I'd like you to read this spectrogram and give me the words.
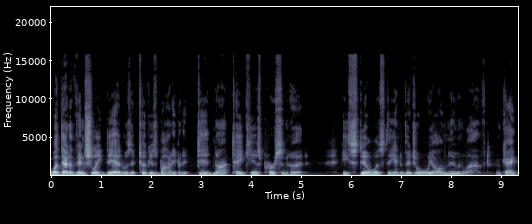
what that eventually did was it took his body, but it did not take his personhood. He still was the individual we all knew and loved. Okay?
